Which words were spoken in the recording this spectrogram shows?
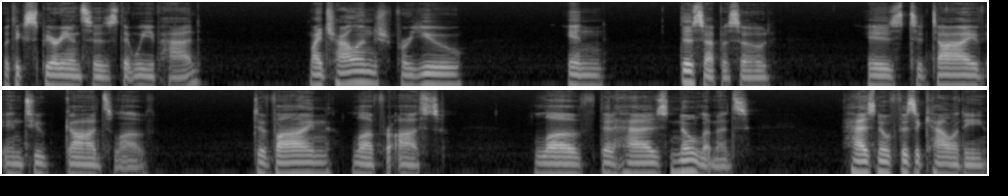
with experiences that we've had, my challenge for you in this episode is to dive into God's love, divine love for us love that has no limits, has no physicality,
